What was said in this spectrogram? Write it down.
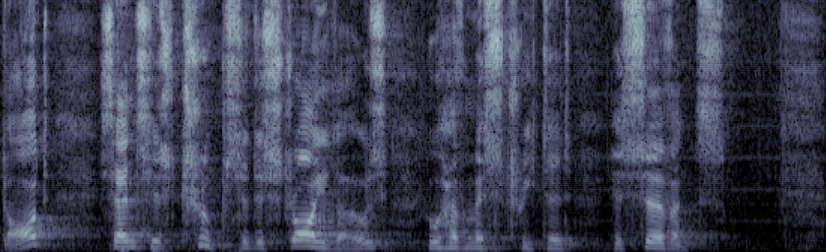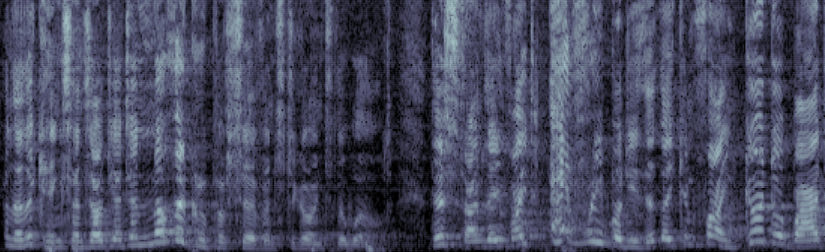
God, sends his troops to destroy those who have mistreated his servants. And then the king sends out yet another group of servants to go into the world. This time they invite everybody that they can find, good or bad,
